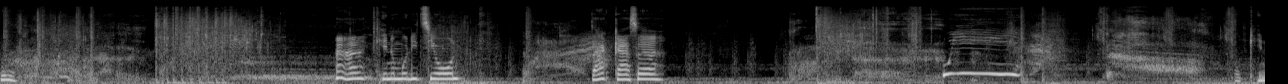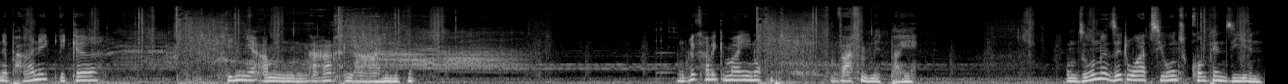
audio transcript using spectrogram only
Uh. Aha, keine Munition. Sackgasse. Keine Panik. Ich bin ja am Nachladen. Zum Glück habe ich immer hier noch Waffen mit bei. Um so eine Situation zu kompensieren.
